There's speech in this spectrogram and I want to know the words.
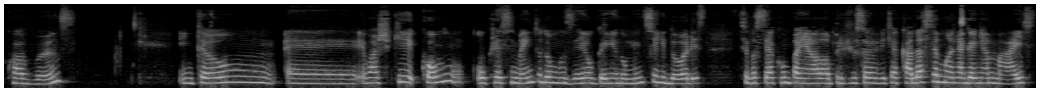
com a Vans, então, é, eu acho que com o crescimento do museu, ganhando muitos seguidores, se você acompanhar lá o perfil, você vai ver que a cada semana ganha mais.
